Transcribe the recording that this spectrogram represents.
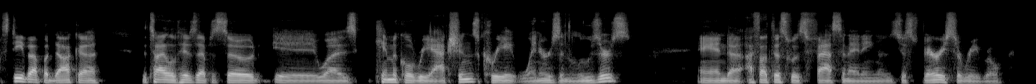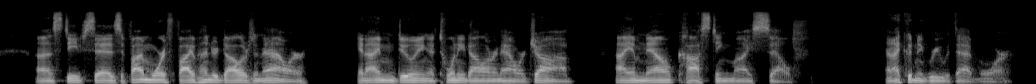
Steve Apodaca, the title of his episode was Chemical Reactions Create Winners and Losers. And uh, I thought this was fascinating. It was just very cerebral. Uh, Steve says, if I'm worth $500 an hour and I'm doing a $20 an hour job, I am now costing myself. And I couldn't agree with that more.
